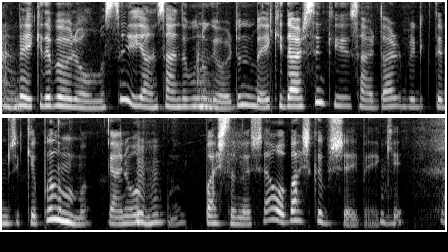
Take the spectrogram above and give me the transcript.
Yani Belki de böyle olması. Yani sen de bunu Hı. gördün. Belki dersin ki Serdar birlikte müzik yapalım mı? Yani o Hı. baştan aşağı o başka bir şey belki. Hı.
